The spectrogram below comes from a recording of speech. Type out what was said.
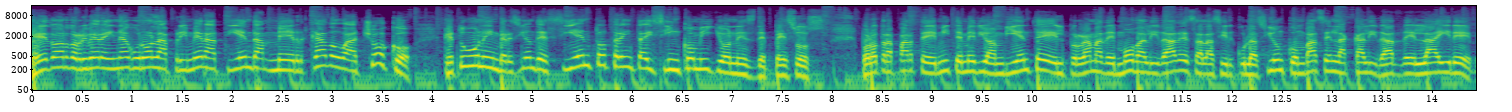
Eduardo Rivera inauguró la primera tienda Mercado Bachoco, que tuvo una inversión de 135 millones de pesos. Por otra parte, emite Medio Ambiente el programa de modalidades a la circulación con base en la calidad del aire.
